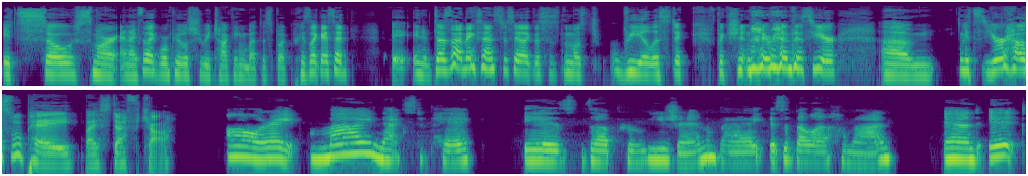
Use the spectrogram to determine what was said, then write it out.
it's so smart. And I feel like more people should be talking about this book because, like I said, it, does that make sense to say like this is the most realistic fiction I read this year? Um, it's Your House Will Pay by Steph Cha. All right, my next pick is The Parisian by Isabella Hammad, and it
